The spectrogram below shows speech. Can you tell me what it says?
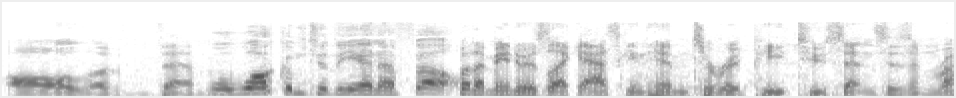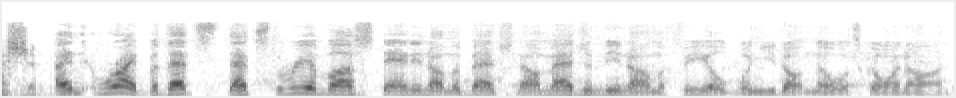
all of them. Well, welcome to the NFL. But I mean, it was like asking him to repeat two sentences in Russian. And, right, but that's that's three of us standing on the bench. Now imagine being on the field when you don't know what's going on.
